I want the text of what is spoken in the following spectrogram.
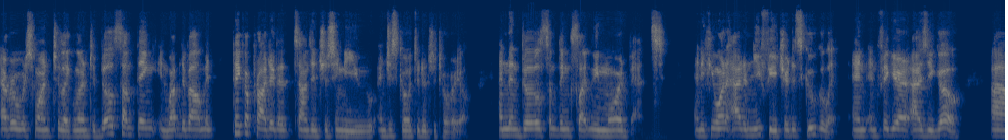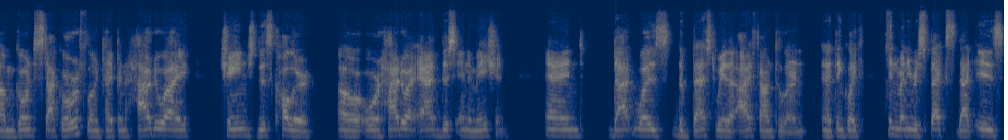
ever just wanted to like learn to build something in web development, pick a project that sounds interesting to you and just go through the tutorial and then build something slightly more advanced. And if you want to add a new feature, just Google it and, and figure out as you go. Um, go into Stack Overflow and type in how do I change this color uh, or how do I add this animation? And that was the best way that I found to learn. And I think like in many respects, that is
